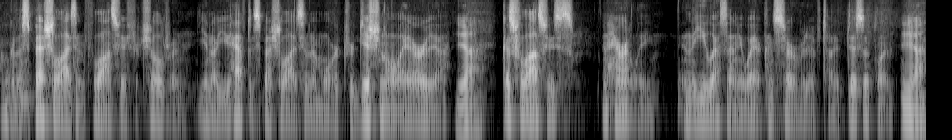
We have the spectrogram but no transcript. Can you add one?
I'm going to specialize in philosophy for children. You know, you have to specialize in a more traditional area Yeah, because philosophy is inherently, in the U.S. anyway, a conservative type discipline. yeah,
